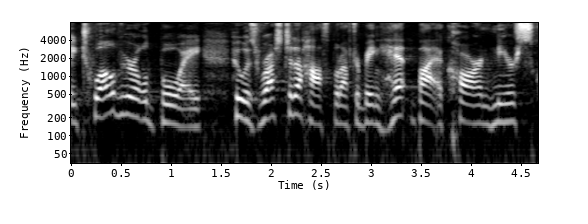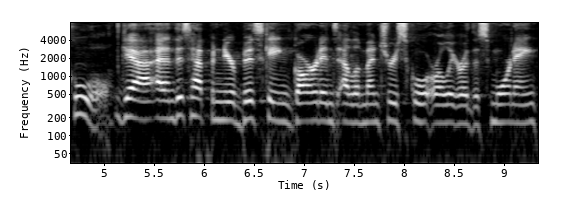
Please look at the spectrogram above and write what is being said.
A 12-year-old boy who was rushed to the hospital after being hit by a car near school. Yeah, and this happened near Biscayne Gardens Elementary School earlier this morning.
